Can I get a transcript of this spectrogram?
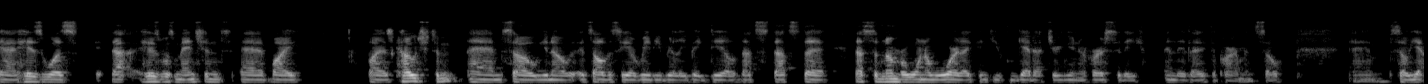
uh, his was that his was mentioned uh, by by his coach to um so you know it's obviously a really really big deal that's that's the that's the number one award I think you can get at your university in the athletic department so um, so yeah,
